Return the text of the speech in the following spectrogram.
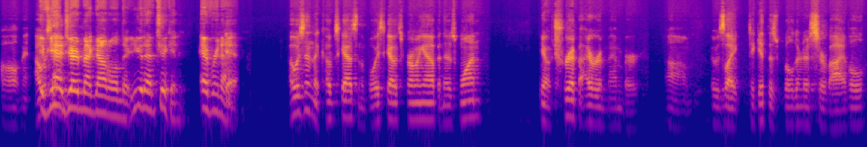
oh man, If you had Jared McDonald in there, you could have chicken every night. Yeah. I was in the Cub Scouts and the Boy Scouts growing up, and there's one, you know, trip I remember. Um, it was like to get this wilderness survival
